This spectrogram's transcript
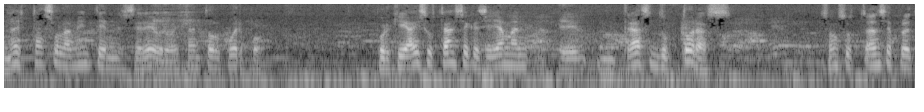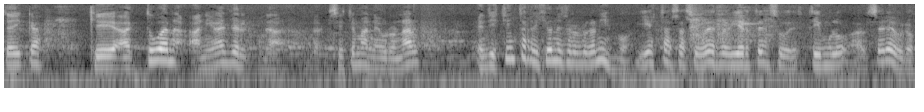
no está solamente en el cerebro, está en todo el cuerpo porque hay sustancias que se llaman eh, transductoras. Son sustancias proteicas que actúan a nivel del sistema neuronal en distintas regiones del organismo y estas a su vez revierten su estímulo al cerebro.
